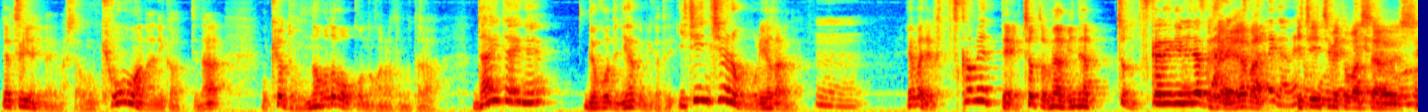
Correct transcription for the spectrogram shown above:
で次の日になりました。もう今日は何かってな今日どんなことが起こるのかなと思ったら大体ね旅行って2泊3日って1日目の方が盛り上がるのよ。うんやっぱりね2日目ってちょっとまあみんなちょっと疲れ気味だったじゃんやっぱ疲れがね1日目飛ばしちゃうし。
